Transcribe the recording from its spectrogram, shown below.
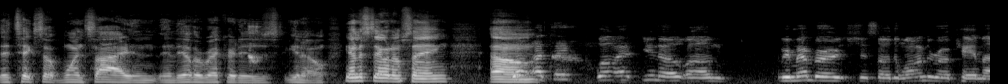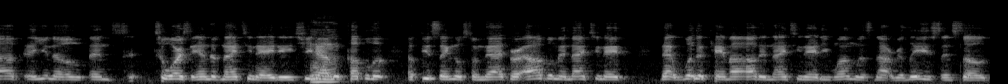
that takes up one side and, and the other record is, you know, you understand what I'm saying? Um, well, I think. Well, I- you know, um, remember, so the Wanderer came out, and you know, and t- towards the end of 1980, she had Mhm. a couple of a few singles from that. Her album in 1980 that would have came out in 1981 was not released, and so.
